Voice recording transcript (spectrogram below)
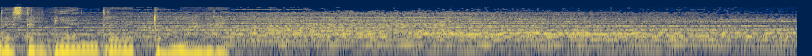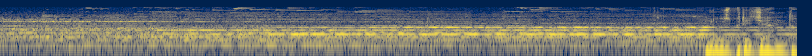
desde el vientre de tu madre. Brillando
